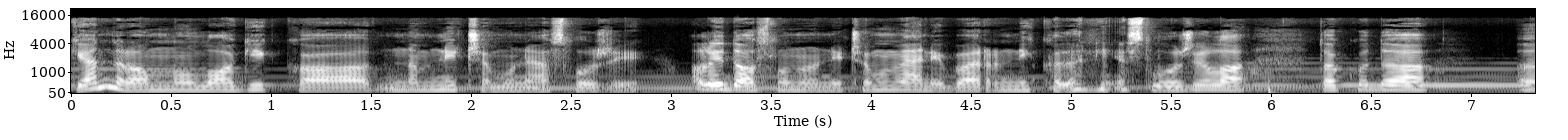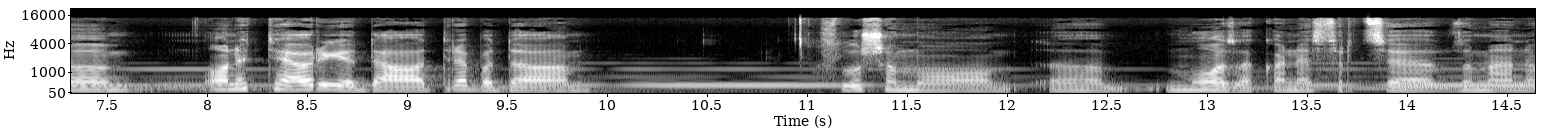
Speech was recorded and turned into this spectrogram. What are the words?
generalno logika nam ničemu ne služi, ali doslovno ničemu meni bar nikada nije služila, tako da um, one teorije da treba da slušamo uh, mozak, a ne srce, za mene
